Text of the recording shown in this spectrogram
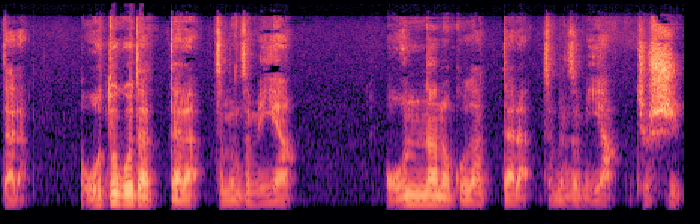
da 的。男だったら怎么怎么样，女の子だったら怎么怎么样，就是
